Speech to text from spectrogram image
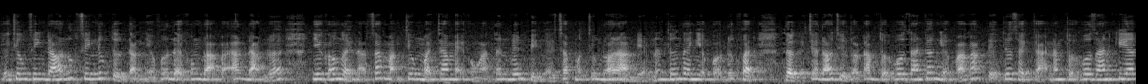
Những chúng sinh đó lúc sinh lúc tử đẳng nhiều phước lợi không đoạn và ác đạo nữa, như có người nào sắp mạng chung mà cha mẹ của ngàn thân viễn vì người sắp mạng chung đó là niệm nhân tướng danh hiệu của đức Phật. Thời cái chết đó trừ được năm tuổi vô gián các nghiệp báo các đều tiêu sạch cả năm tuổi vô gián kia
